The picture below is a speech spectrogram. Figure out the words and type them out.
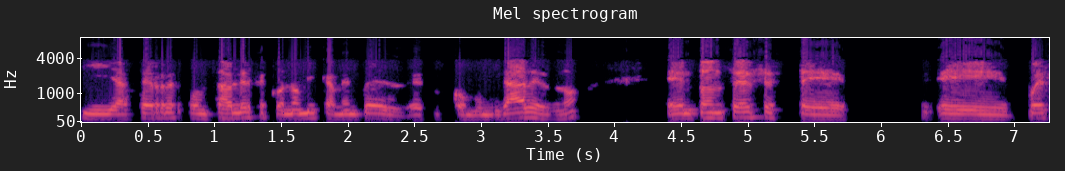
y a ser responsables económicamente de, sus comunidades, ¿no? Entonces, este, eh, pues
